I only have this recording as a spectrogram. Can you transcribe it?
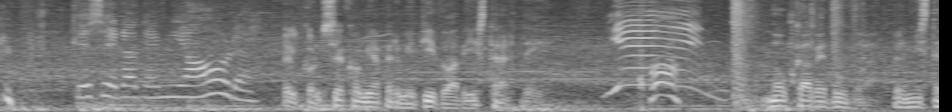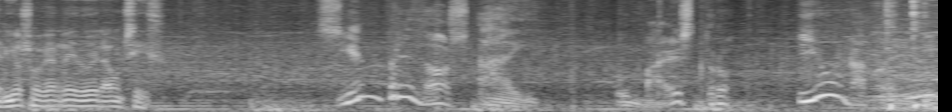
¿Qué será de mí ahora? El consejo me ha permitido adiestrarte. ¡Bien! No cabe duda, el misterioso guerrero era un Sith. Siempre dos hay. Un maestro y un aprendiz.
